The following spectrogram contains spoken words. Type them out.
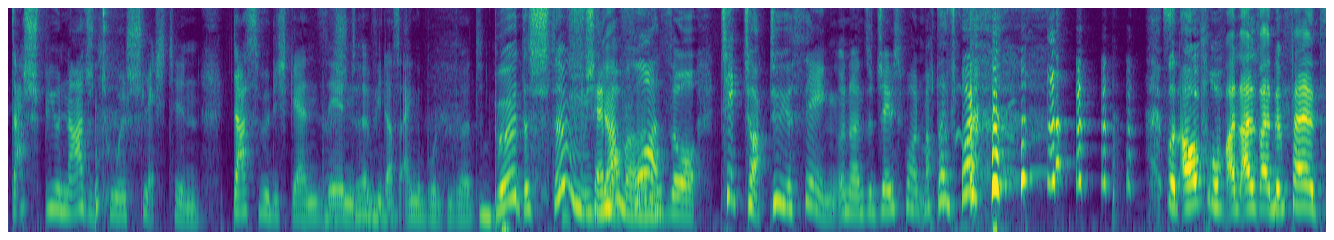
das Spionagetool schlechthin. Das würde ich gerne sehen, äh, wie das eingebunden wird. Bö, das stimmt. Stell ja, mal vor, so, TikTok, do your thing. Und dann so James Bond macht das so. so ein Aufruf an all seine Fans.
